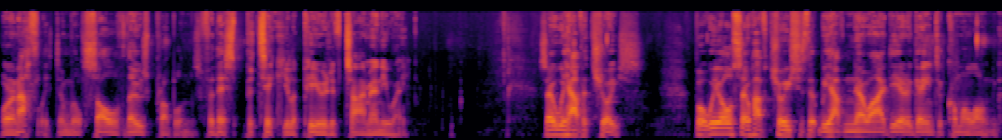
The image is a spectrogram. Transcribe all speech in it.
or an athlete, and we'll solve those problems for this particular period of time anyway. So we have a choice. But we also have choices that we have no idea are going to come along.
